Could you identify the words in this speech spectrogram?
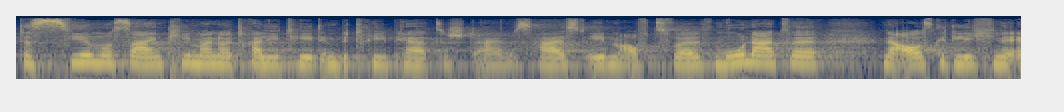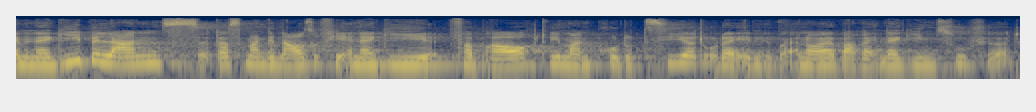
das Ziel muss sein, Klimaneutralität im Betrieb herzustellen. Das heißt eben auf zwölf Monate eine ausgeglichene Energiebilanz, dass man genauso viel Energie verbraucht, wie man produziert oder eben über erneuerbare Energien zuführt.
